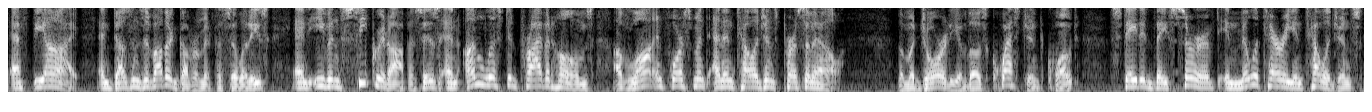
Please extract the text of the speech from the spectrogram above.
FBI, and dozens of other government facilities, and even secret offices and unlisted private homes of law enforcement and intelligence personnel. The majority of those questioned, quote, stated they served in military intelligence,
